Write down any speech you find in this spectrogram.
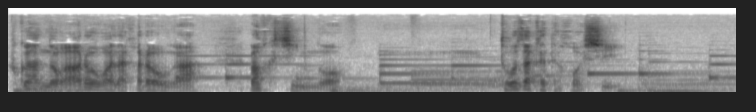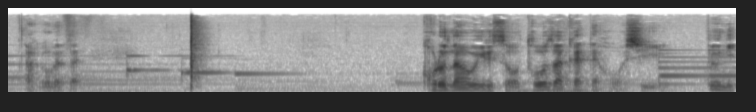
副反応があろうがなかろうがワクチンを遠ざけてほしい。あごめんなさい。コロナウイルスを遠ざけてほしいというふうに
